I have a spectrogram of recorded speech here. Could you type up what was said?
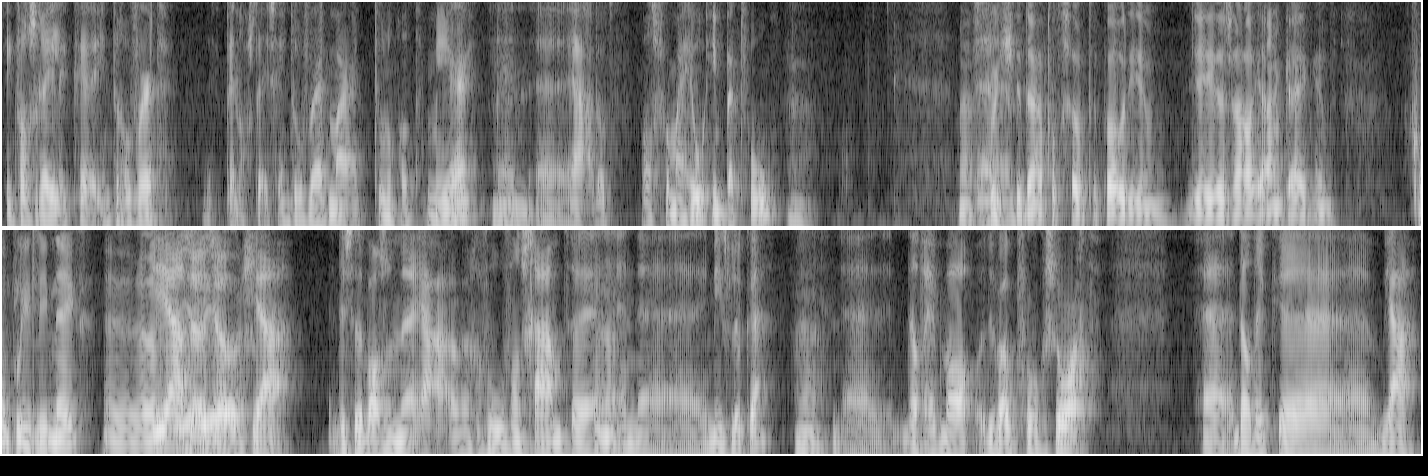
ik was redelijk eh, introvert. Ik ben nog steeds introvert, maar toen nog wat meer. En ja, dat was voor mij heel impactvol. Nou, stond je daar op dat grote podium, die hele zaal je aankijkend, completely naked. eh, ja, sowieso. Ja. Dus dat was een, eh, ja, een gevoel van schaamte Ja. en eh, mislukken. Ja. Eh, dat heeft me er ook voor gezorgd dat ik ja,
